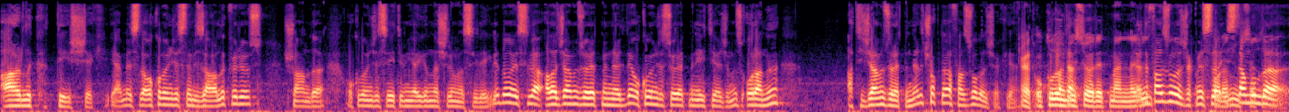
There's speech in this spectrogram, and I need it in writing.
ağırlık değişecek. Yani mesela okul öncesinde biz ağırlık veriyoruz. Şu anda okul öncesi eğitimin yaygınlaştırılması ile ilgili. Dolayısıyla alacağımız öğretmenlerde de okul öncesi öğretmene ihtiyacımız oranı atacağımız öğretmenlerde çok daha fazla olacak yani. Evet, okul Hatta- öncesi öğretmenlerin Yani fazla olacak. Mesela İstanbul'da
